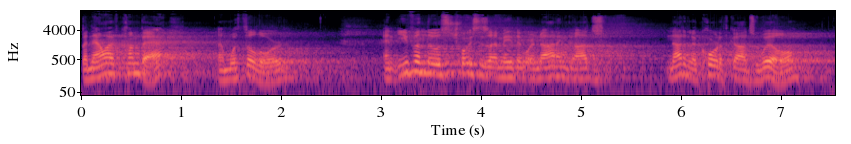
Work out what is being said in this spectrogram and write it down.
But now I've come back, I'm with the Lord, and even those choices I made that were not in God's not in accord with God's will,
